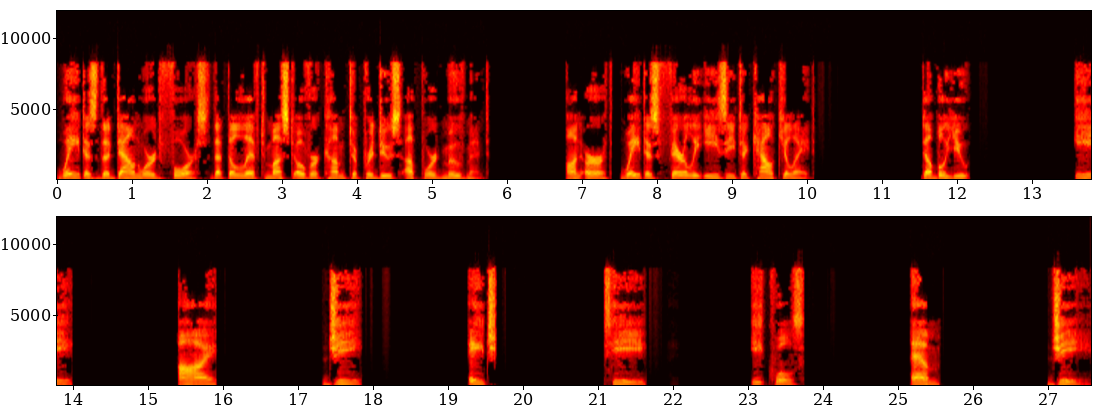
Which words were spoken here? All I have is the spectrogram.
Weight is the downward force that the lift must overcome to produce upward movement. On Earth, weight is fairly easy to calculate. W E I G H T equals m g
